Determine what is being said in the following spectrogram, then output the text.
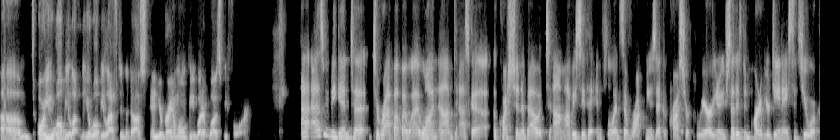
um, or you will be you will be left in the dust, and your brand won't be what it was before. As we begin to to wrap up, I, I want um, to ask a, a question about um, obviously the influence of rock music across your career. You know, you said it's been part of your DNA since you were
